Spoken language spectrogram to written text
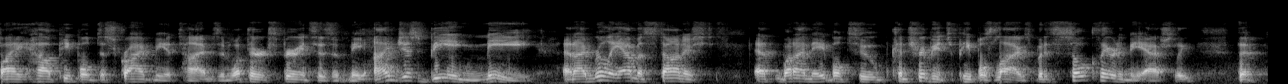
by how people describe me at times and what their experience is of me. I'm just being me, and I really am astonished at what I'm able to contribute to people's lives. But it's so clear to me, Ashley, that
